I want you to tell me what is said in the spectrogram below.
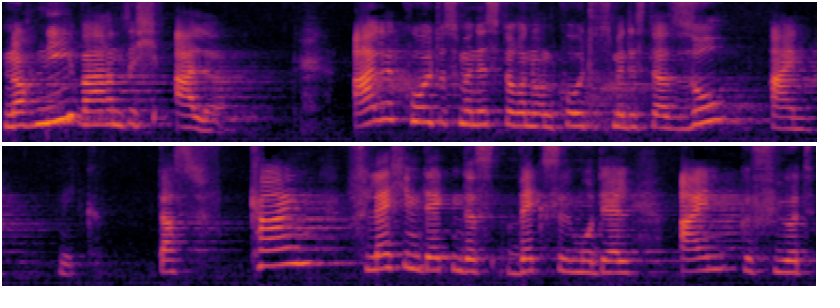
noch nie waren sich alle alle Kultusministerinnen und Kultusminister so einig, dass kein flächendeckendes Wechselmodell eingeführt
